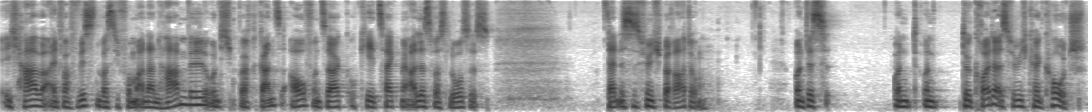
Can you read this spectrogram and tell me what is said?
ich habe einfach Wissen, was ich vom anderen haben will und ich mache ganz auf und sage, okay, zeig mir alles, was los ist, dann ist es für mich Beratung. Und das, und, und der Kräuter ist für mich kein Coach.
